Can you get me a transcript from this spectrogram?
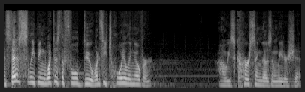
instead of sleeping, what does the fool do? What is he toiling over? Oh, he's cursing those in leadership.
